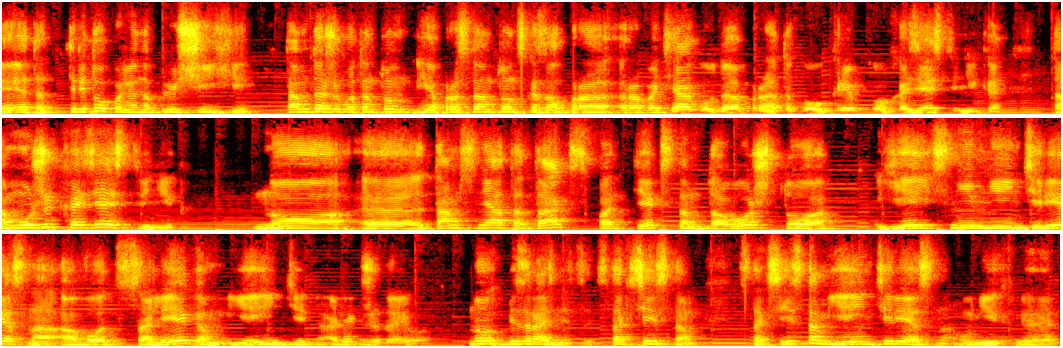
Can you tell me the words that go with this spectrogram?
Э, этот Тритополя на Плющихе. Там даже вот Антон, я просто Антон сказал про работягу, да, про такого крепкого хозяйственника. Там мужик хозяйственник, но э, там снято так с подтекстом того, что ей с ним не интересно, а вот с Олегом ей интересно. Олег же, да, его? Ну, без разницы. С таксистом. С таксистом ей интересно. У них э,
